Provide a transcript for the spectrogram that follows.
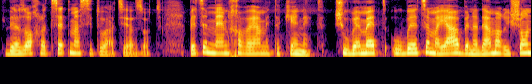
כדי לעזור לך לצאת מהסיטואציה הזאת. בעצם מעין חוויה מתקנת, שהוא באמת, הוא בעצם היה הבן אדם הראשון,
